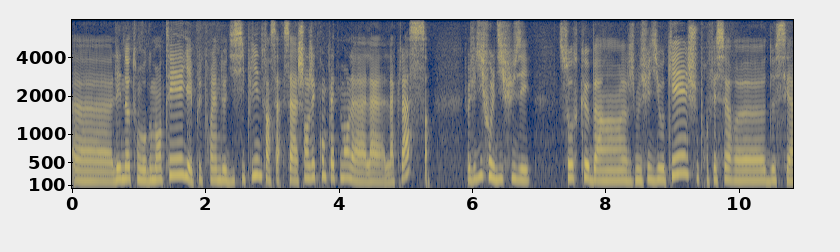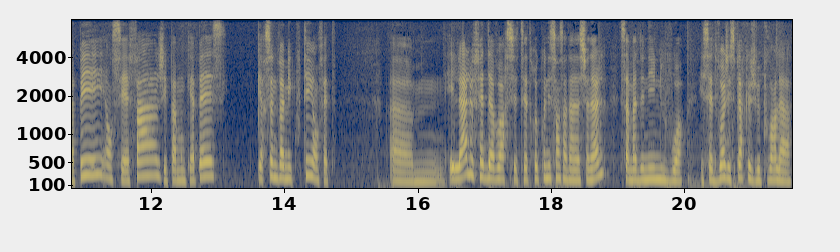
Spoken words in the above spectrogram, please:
Les notes ont augmenté, il n'y avait plus de problème de discipline. Enfin, ça, a changé complètement la, la, classe. Je me suis dit, il faut le diffuser. Sauf que ben, je me suis dit, ok, je suis professeur euh, de CAP, en CFA, j'ai pas mon CAPES, personne va m'écouter en fait. Euh, et là, le fait d'avoir cette, reconnaissance internationale, ça m'a donné une voix. Et cette voix, j'espère que je vais pouvoir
